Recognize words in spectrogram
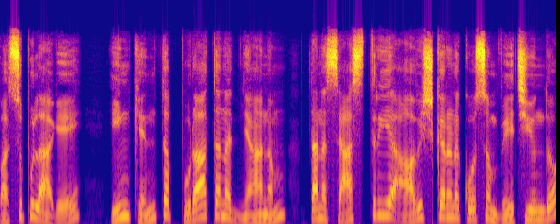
పసుపులాగే ఇంకెంత పురాతన జ్ఞానం తన శాస్త్రీయ ఆవిష్కరణ కోసం వేచియుందో?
